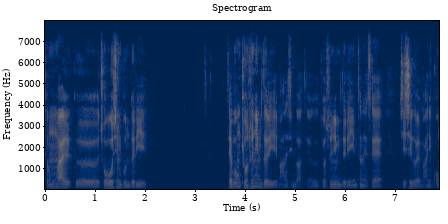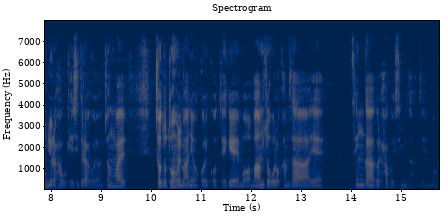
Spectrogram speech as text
정말 그 좋으신 분들이 대부분 교수님들이 많으신 것 같아요. 그 교수님들이 인터넷에 지식을 많이 공유를 하고 계시더라고요. 정말 저도 도움을 많이 얻고 있고 되게 뭐 마음속으로 감사의 생각을 하고 있습니다. 이제 뭐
